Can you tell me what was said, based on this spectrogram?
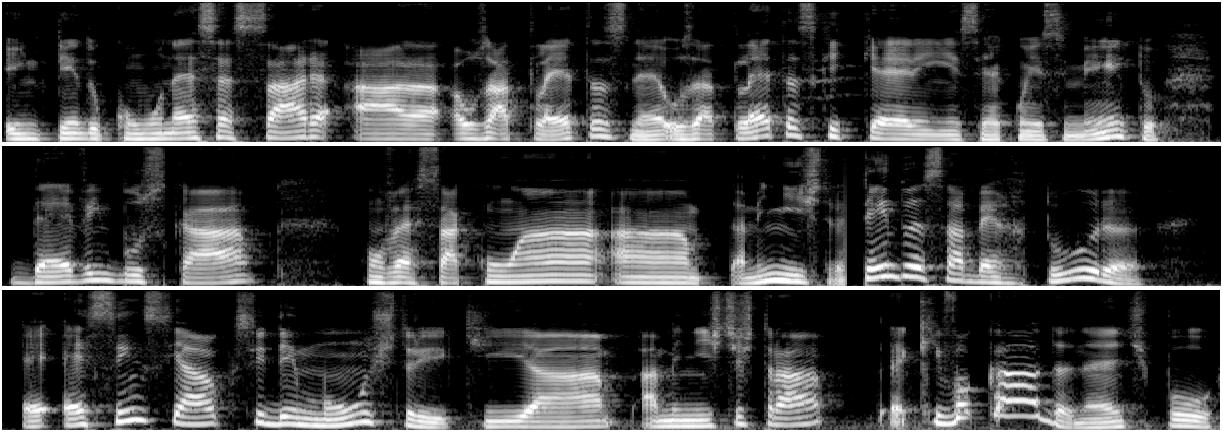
entendo como necessária a, aos atletas, né? Os atletas que querem esse reconhecimento devem buscar conversar com a, a, a ministra. Tendo essa abertura, é essencial que se demonstre que a, a ministra está equivocada, né? Tipo,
